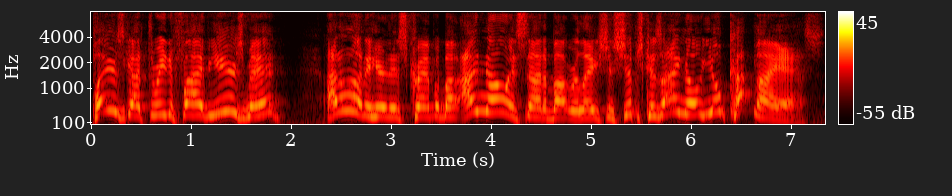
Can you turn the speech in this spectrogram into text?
Players got three to five years, man. I don't want to hear this crap about. I know it's not about relationships because I know you'll cut my ass.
